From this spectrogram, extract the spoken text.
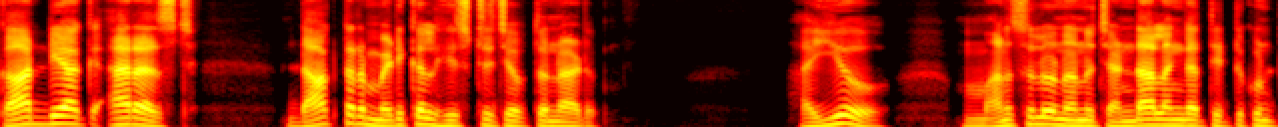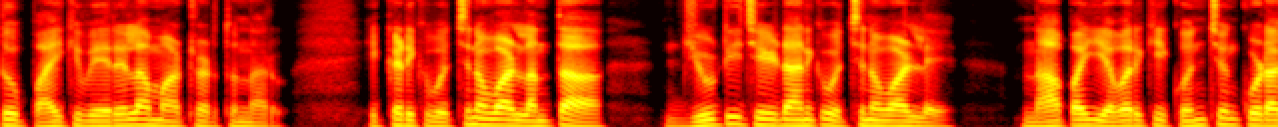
cardiac arrest doctor medical history చెబుతున్నాడు. అయ్యో! మనసులో నన్ను చండాలంగా తిట్టుకుంటూ పైకి వేరేలా మాట్లాడుతున్నారు. ఇక్కడికి వచ్చిన వాళ్ళంతా డ్యూటీ చేయడానికి వచ్చిన వాళ్ళే నాపై ఎవరికీ కొంచెం కూడా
